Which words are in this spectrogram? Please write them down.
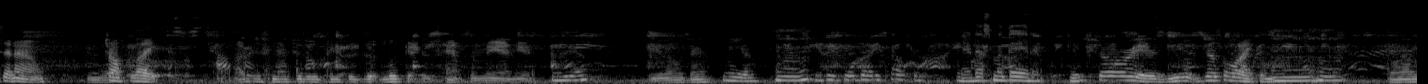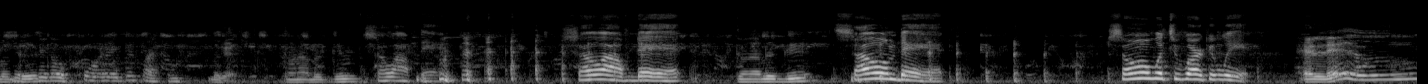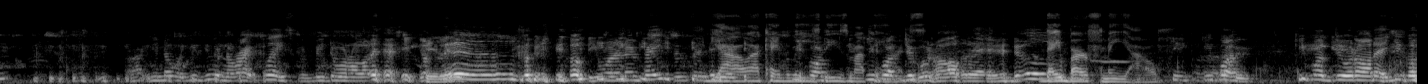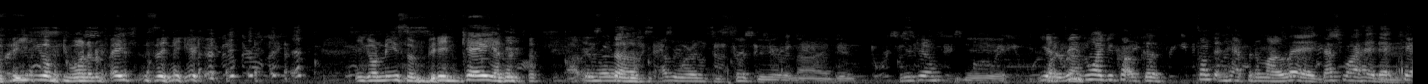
Sit down. Trump like, I just want you to take a good look at this handsome man here. Yeah. You know what I'm saying? Mia, hmm you think your daddy talking? Yeah, that's my daddy. He sure is. You look just like him. Mm-hmm. Don't I look Your good? big old forehead just like him. Look at Don't I look good? Show off, dad. Show off, dad. Don't I look good? Show 'em, dad. Show 'em what you're working with. Hello. All right, you know what? You you in the right place to be doing all that. You gonna- Hello. You gonna, you gonna be one of them patients in here. Y'all, I can't believe Keep on- these my Keep on parents. doing all that. They birthed me, y'all. Keep, keep on keep on doing all that. You gonna be you gonna be one of the patients in here. you gonna need some Bengay and, I and stuff. I be running to Cynthia every now and then. You do? Yeah. Yeah, the time- reason why you called because something happened to my leg. That's why I had that. Mm.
